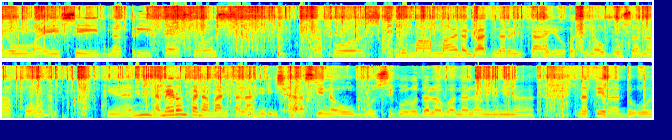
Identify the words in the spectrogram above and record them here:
Yung may save na 3 pesos. Tapos, kumama, nag-add na rin tayo kasi naubusan na ako. Yan. Na meron pa naman pala, hindi siya as in naubos. Siguro dalawa na lang yung na, natira doon.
